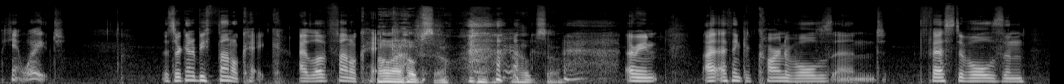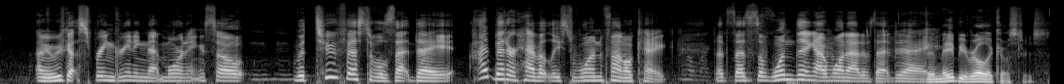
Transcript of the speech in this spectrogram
I can't wait. Is there going to be funnel cake? I love funnel cake. oh, I hope so. I hope so. I mean, I, I think of carnivals and festivals, and I mean, we've got spring greening that morning. So, Mhm. with two festivals that day, I better have at least one funnel cake. Oh That's that's the one thing I want out of that day. There may be roller coasters.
